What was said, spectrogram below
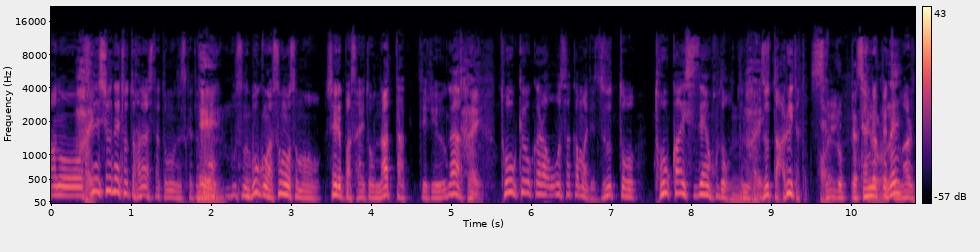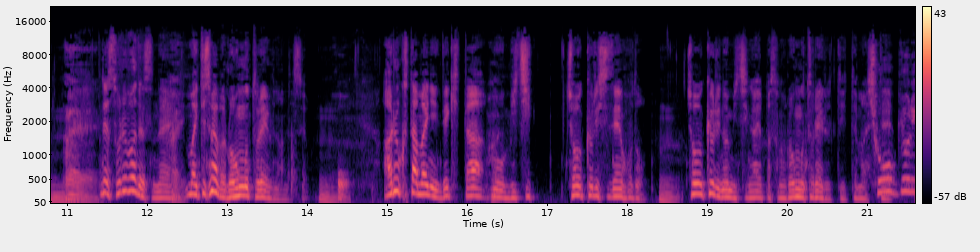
あの、はい。先週ね、ちょっと話したと思うんですけども、えその僕がそもそもシェルパ斎藤になったっていう理由が、はい。東京から大阪までずっと東海自然歩道っていうのはいをずっと歩いたと。1600キロの1600キね。ロもある。はい。で、それはですね、はい。まあ言ってしまえばロングトレイルなんですよ。ほう。歩くためにできたもう道、長距離自然歩道、長距離の道がやっぱそのロングトレイルって言ってまして。長距離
